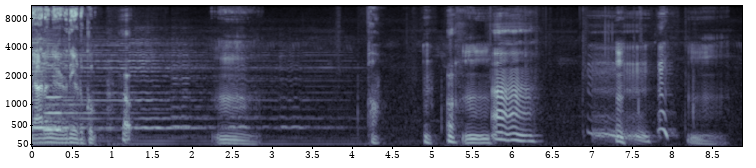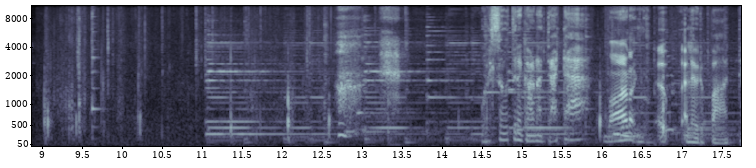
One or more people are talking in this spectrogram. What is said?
ഞാനങ്ങ് എഴുതിയെടുക്കും ഉത്സവത്തിന് കാണാൻ ടാറ്റാ അല്ല ഒരു പാറ്റ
